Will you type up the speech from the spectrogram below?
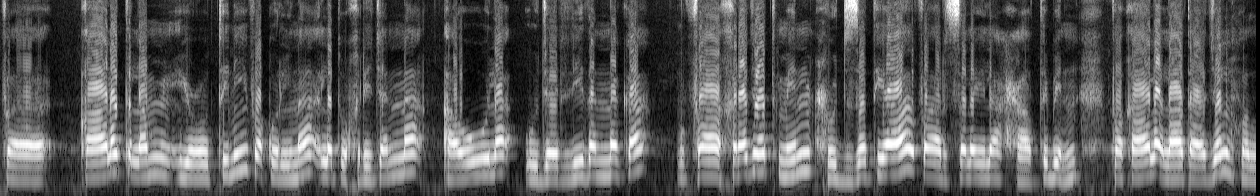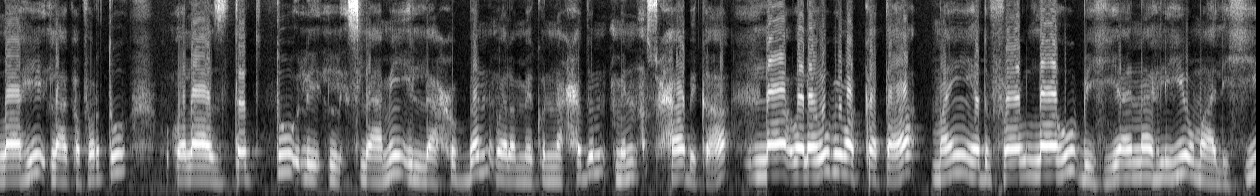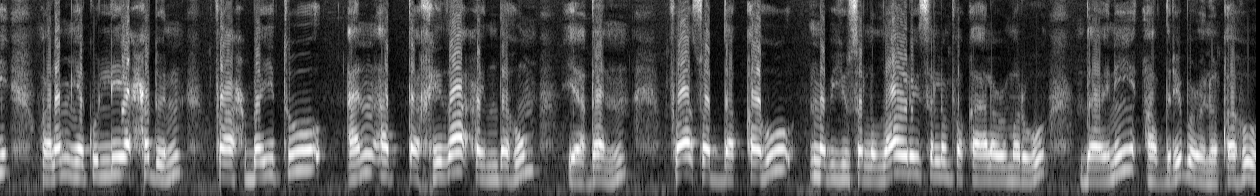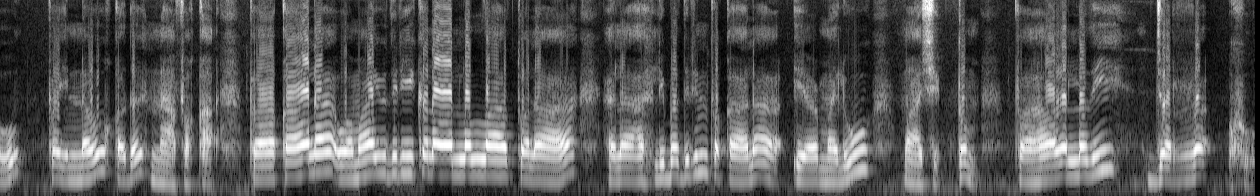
فقالت لم يعطني فقلنا لتخرجن أو لأجردنك فأخرجت من حجزتها فأرسل إلى حاطب فقال لا تعجل والله لا كفرت ولا ازددت للإسلام إلا حبا ولم يكن أحد من أصحابك إلا وله بمكة. من يدفع الله به عن أهله وماله ولم يكن لي أحد فأحبيت أن أتخذ عندهم يدا فصدقه النبي صلى الله عليه وسلم فقال عمر دعني أضرب عنقه فإنه قد نافق. فقال وما يدريك لعل الله طلع على أهل بدر؟ فقال اعملوا ما شئتم. فهذا الذي جره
